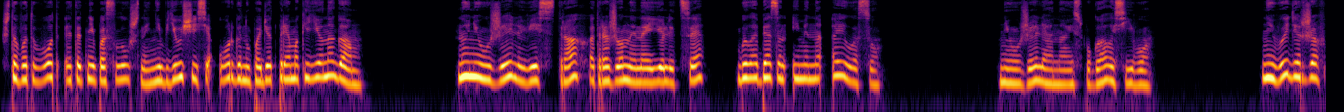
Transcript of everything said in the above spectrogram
что вот-вот этот непослушный, не бьющийся орган упадет прямо к ее ногам. Но неужели весь страх, отраженный на ее лице, был обязан именно Эйлосу? Неужели она испугалась его? Не выдержав,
